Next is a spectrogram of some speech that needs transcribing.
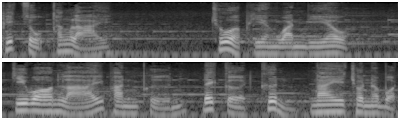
ภิกษุทั้งหลาย ชั่วเพียงวันเดียว จีวรหลายพันผืนได้เกิดขึ้นในชนบท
